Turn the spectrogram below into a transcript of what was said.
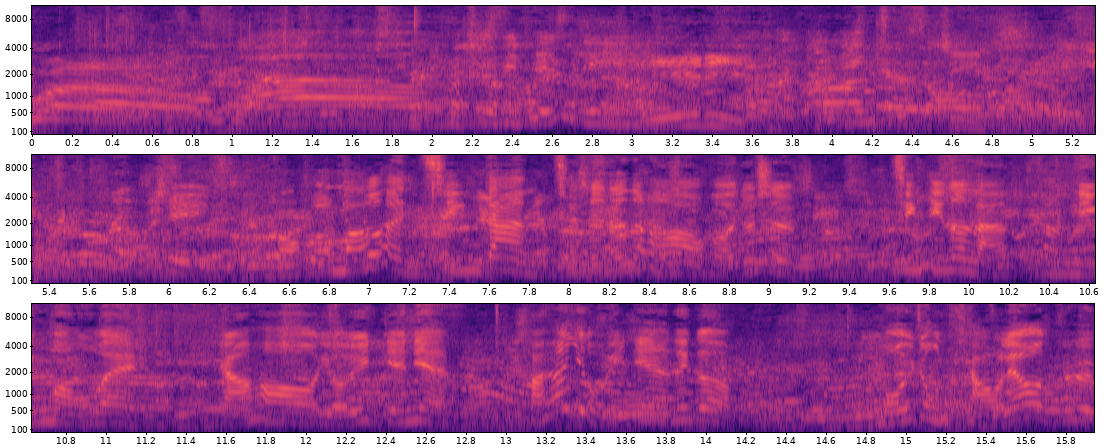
哇！哇 tasty。好喝吗？都很清淡，其实真的很好喝，就是清新的蓝柠檬味，然后有一点点。好像有一点点那个某一种调料，就是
